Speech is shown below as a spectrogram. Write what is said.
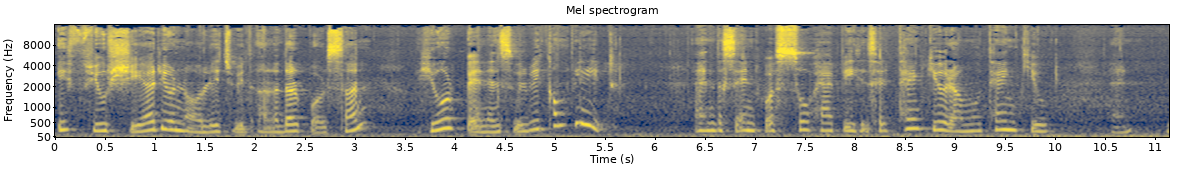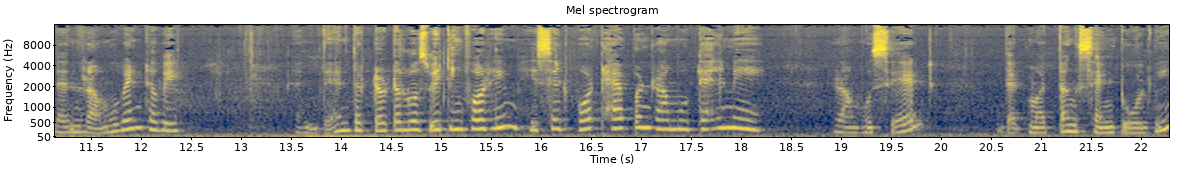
if you share your knowledge with another person, your penance will be complete. And the saint was so happy. He said, Thank you, Ramu, thank you. And then Ramu went away. And then the turtle was waiting for him. He said, What happened, Ramu? Tell me. Ramu said that Matang Saint told me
